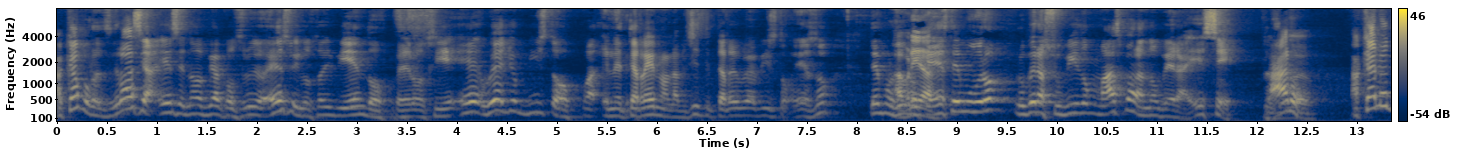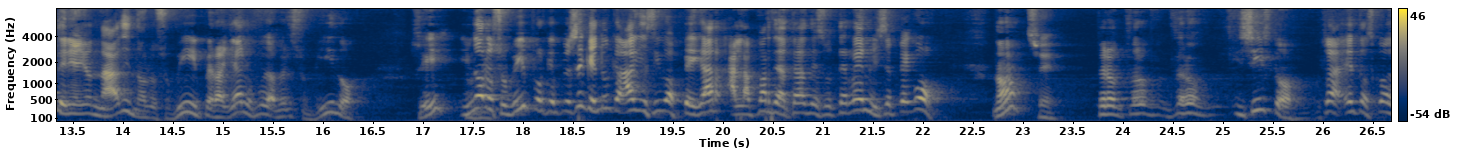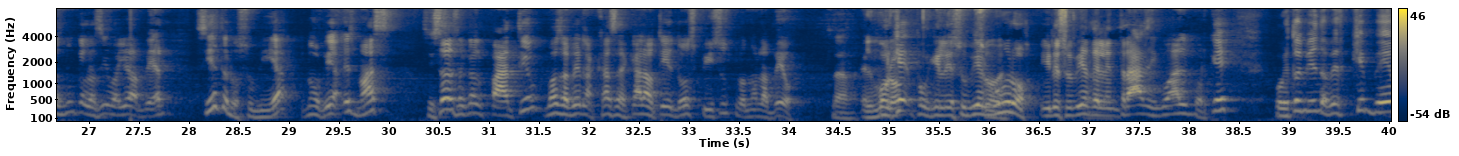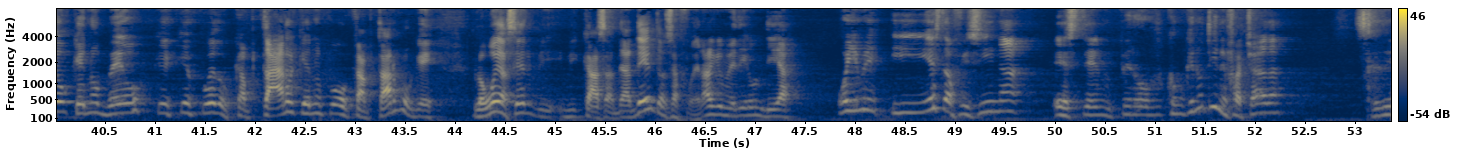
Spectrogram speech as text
Acá, por desgracia, ese no había construido eso y lo estoy viendo. Pero si eh, hubiera yo visto en el terreno, en la visita del terreno, hubiera visto eso, ten por seguro Habría. que este muro lo hubiera subido más para no ver a ese. Claro. Acá no tenía yo nada y no lo subí, pero allá lo pude haber subido. ¿Sí? Y no lo subí porque pensé que nunca alguien se iba a pegar a la parte de atrás de su terreno y se pegó. ¿No? Sí. Pero, pero, pero, insisto, o sea, estas cosas nunca las iba yo a ver. Si esto lo subía, no había. Es más, si sales acá al patio, vas a ver la casa de acá, la tiene dos pisos, pero no la veo. Claro. El ¿Por muro. qué? Porque le subí el muro y le subí el de la entrada igual. ¿Por qué? porque estoy viendo a ver qué veo, qué no veo, qué, qué puedo captar, qué no puedo captar, porque lo voy a hacer mi, mi casa, de adentro hacia afuera. Alguien me dijo un día, óyeme, ¿y esta oficina, este, pero como que no tiene fachada?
